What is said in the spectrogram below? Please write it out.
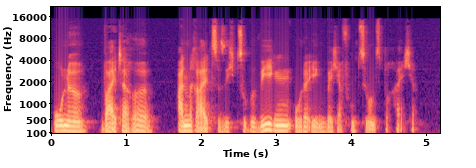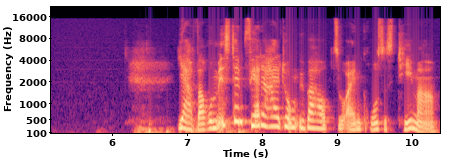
Ohne weitere Anreize, sich zu bewegen oder irgendwelcher Funktionsbereiche. Ja, warum ist denn Pferdehaltung überhaupt so ein großes Thema?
